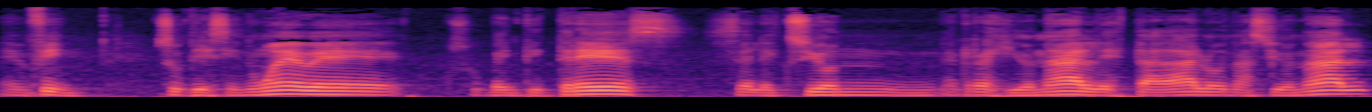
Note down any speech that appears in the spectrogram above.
en fin, sub 19, sub 23, selección regional, estadal o nacional.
